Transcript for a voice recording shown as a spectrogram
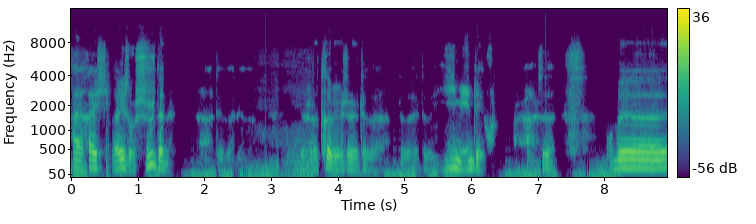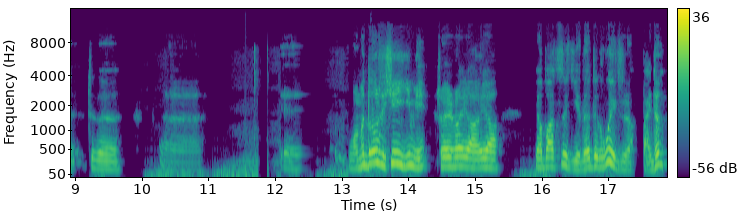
还还写了一首诗在那儿啊，这个这个，就是特别是这个这个这个移民这一块啊，是。我们这个，呃，呃，我们都是新移民，所以说要要要把自己的这个位置摆正，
